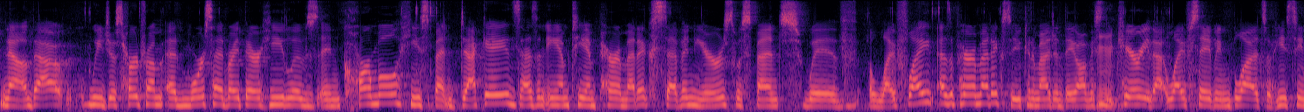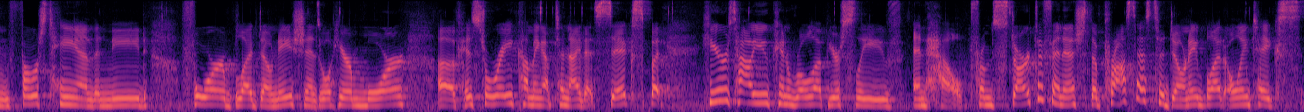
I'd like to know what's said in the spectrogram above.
Now that we just heard from Ed Morsehead right there, he lives in Carmel. He spent decades as an EMT and paramedic. Seven years was spent with a life flight as a paramedic. So you can imagine they obviously mm. carry that life-saving blood. So he's seen firsthand the need for blood donations. We'll hear more of his story coming up tonight at six. But Here's how you can roll up your sleeve and help. From start to finish, the process to donate blood only takes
